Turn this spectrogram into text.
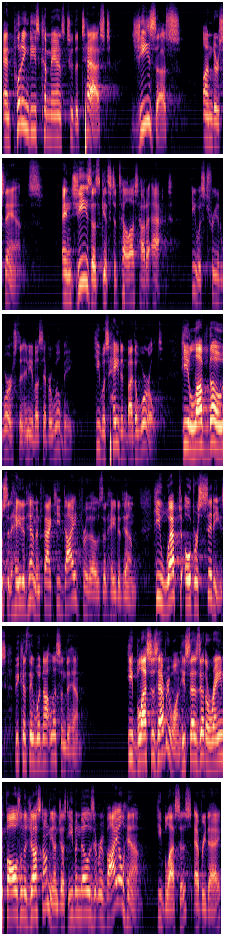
and putting these commands to the test, Jesus understands. And Jesus gets to tell us how to act. He was treated worse than any of us ever will be. He was hated by the world. He loved those that hated him. In fact, he died for those that hated him. He wept over cities because they would not listen to him. He blesses everyone. He says there the rain falls on the just on the unjust, even those that revile him. He blesses every day.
